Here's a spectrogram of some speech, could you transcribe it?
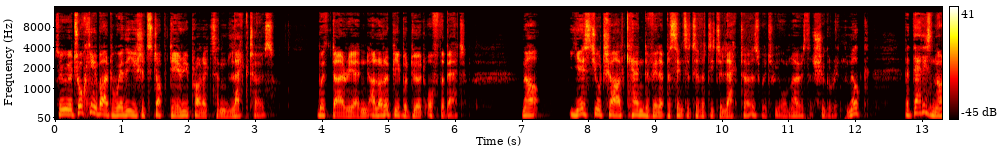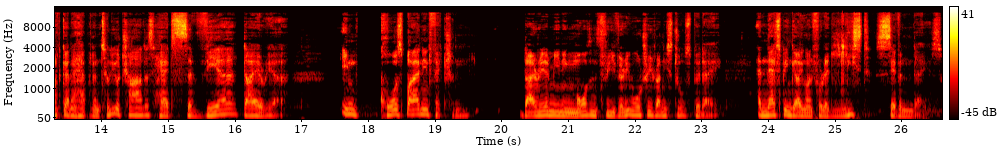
So we were talking about whether you should stop dairy products and lactose with diarrhea, and a lot of people do it off the bat. Now, yes, your child can develop a sensitivity to lactose, which we all know is the sugar in the milk, but that is not going to happen until your child has had severe diarrhea in caused by an infection. Diarrhea meaning more than three very watery runny stools per day. And that's been going on for at least seven days.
